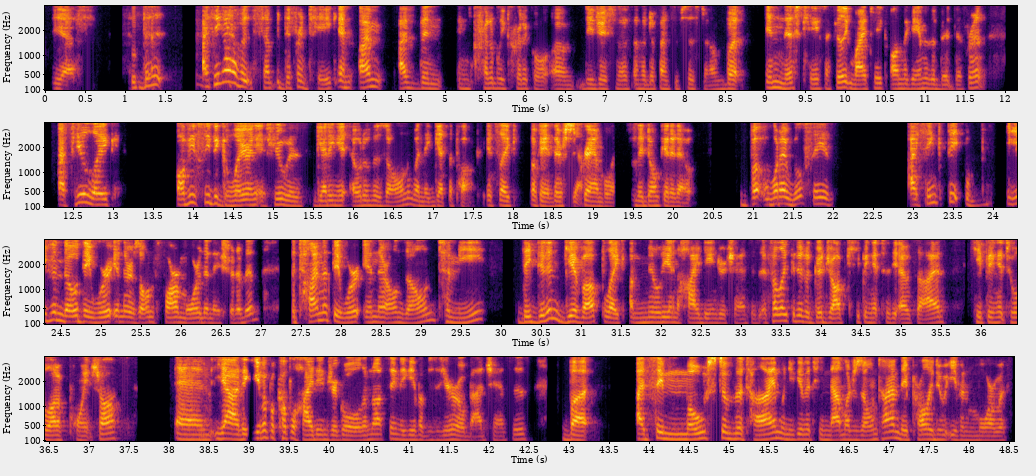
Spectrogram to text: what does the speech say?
Yes. The I think I have a sep- different take, and I'm I've been incredibly critical of DJ Smith and the defensive system, but in this case, I feel like my take on the game is a bit different. I feel like obviously the glaring issue is getting it out of the zone when they get the puck. It's like okay, they're scrambling, so they don't get it out. But what I will say is, I think that even though they were in their zone far more than they should have been, the time that they were in their own zone, to me, they didn't give up like a million high danger chances. It felt like they did a good job keeping it to the outside, keeping it to a lot of point shots. And yeah, they gave up a couple high danger goals. I'm not saying they gave up zero bad chances, but I'd say most of the time when you give a team that much zone time, they probably do even more with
